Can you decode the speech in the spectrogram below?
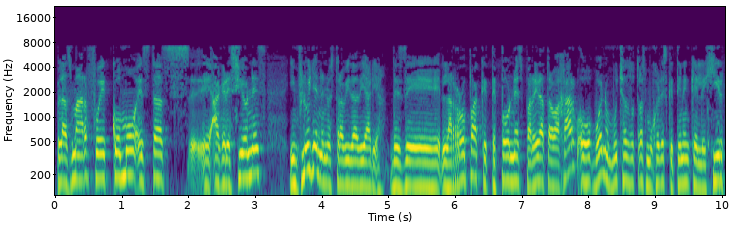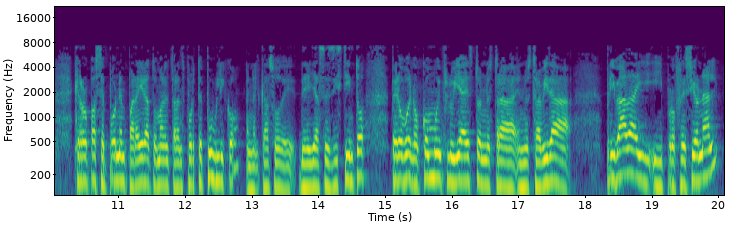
plasmar fue cómo estas eh, agresiones influyen en nuestra vida diaria, desde la ropa que te pones para ir a trabajar o, bueno, muchas otras mujeres que tienen que elegir qué ropa se ponen para ir a tomar el transporte público, en el caso de, ellas es distinto, pero bueno, cómo influía esto en nuestra, en nuestra vida privada y profesional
